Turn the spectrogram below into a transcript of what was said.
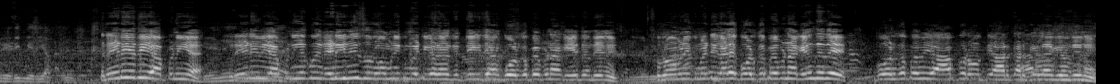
ਰੇੜੀ ਮੇਰੀ ਆਪਣੀ। ਰੇੜੀ ਦੀ ਆਪਣੀ ਹੈ। ਰੇੜੀ ਵੀ ਆਪਣੀ ਹੈ ਕੋਈ ਰੇੜੀ ਨਹੀਂ ਸ਼੍ਰੋਮਣੀ ਕਮੇਟੀ ਵਾਲਿਆਂ ਨੇ ਦਿੱਤੀ ਜਾਂ ਗੋਲ ਗੱਪੇ ਬਣਾ ਕੇ ਦਿੰਦੇ ਨੇ। ਸ਼੍ਰੋਮਣੀ ਕਮੇਟੀ ਵਾਲੇ ਗੋਲ ਗੱਪੇ ਬਣਾ ਕੇ ਦਿੰਦੇ। ਗੋਲ ਗੱਪੇ ਵੀ ਆਪ ਘਰੋਂ ਤਿਆਰ ਕਰਕੇ ਲੈ ਕੇ ਆਉਂਦੇ ਨੇ।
